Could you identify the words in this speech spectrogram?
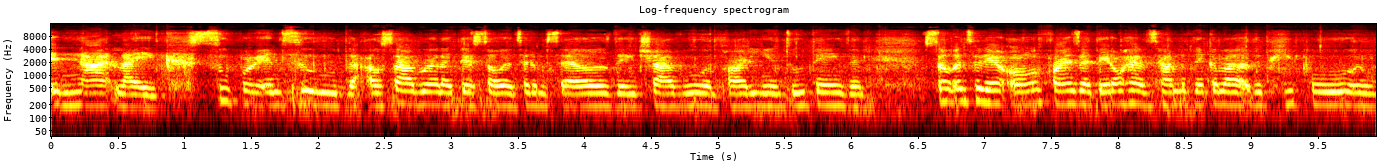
and not like super into the outside world like they're so into themselves they travel and party and do things and so into their own friends that they don't have time to think about other people and,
